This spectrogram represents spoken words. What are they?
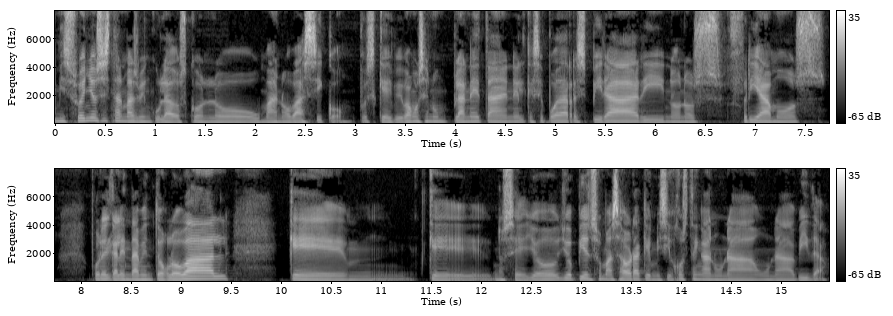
mis sueños están más vinculados con lo humano básico, pues que vivamos en un planeta en el que se pueda respirar y no nos friamos por el calentamiento global, que, mm, que no sé, yo, yo pienso más ahora que mis hijos tengan una, una vida,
